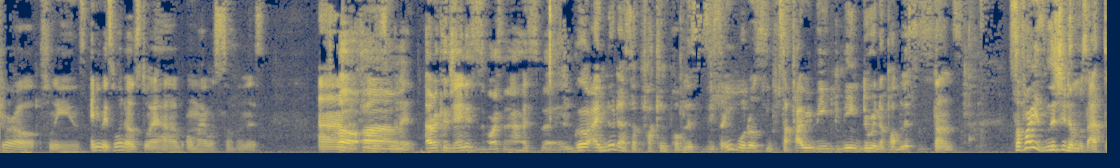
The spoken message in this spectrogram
Girl, please. Anyways, what else do I have on my what's up on this? Um, Oh, um. Erika Jayne is divorcing her husband. Girl, I know that's a fucking publicity. Some people don't see Safari being, being doing a publicity stunt. Safari is literally the most act-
